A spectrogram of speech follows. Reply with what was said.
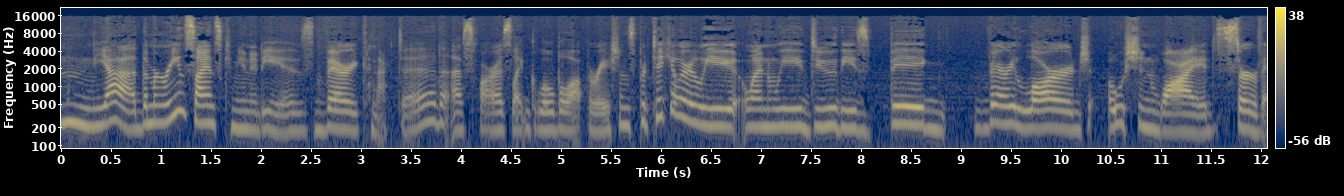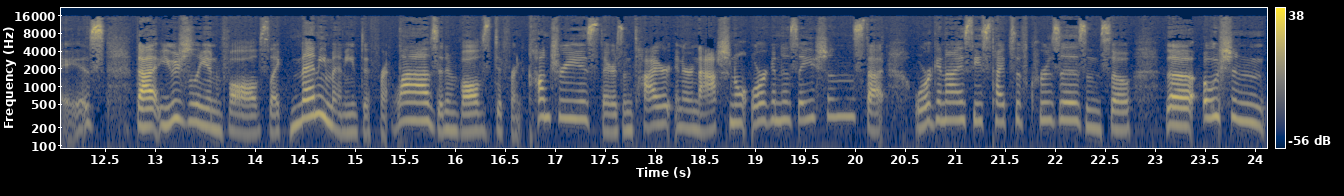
Mm, yeah, the marine science community is very connected as far as like global operations, particularly when we do these big very large ocean wide surveys that usually involves like many many different labs. It involves different countries. There's entire international organizations that organize these types of cruises. And so the ocean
